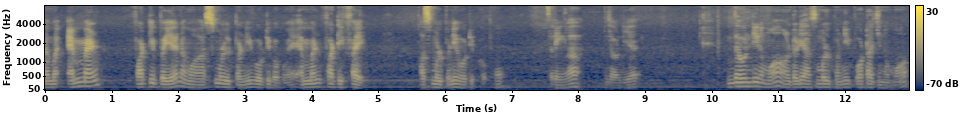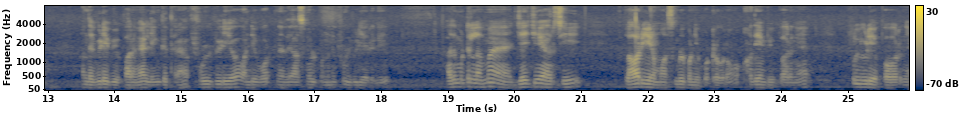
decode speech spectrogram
நம்ம எம்என் ஃபார்ட்டி ஃபைவை நம்ம அஸ்மல் பண்ணி ஓட்டி பார்ப்போம். எம்என் ஃபார்ட்டி ஃபைவ் அஸ்மல் பண்ணி ஓட்டி பார்ப்போம். சரிங்களா? இந்த வண்டியை. இந்த வண்டி நம்ம ஆல்ரெடி அசம்பிள் பண்ணி போட்டாச்சு நம்ம. அந்த வீடியோ போய் பாருங்கள் லிங்க்கு தரேன். ஃபுல் வீடியோ வண்டி ஓட்டினது அசம்பிள் பண்ணது ஃபுல் வீடியோ இருக்குது அது மட்டும் இல்லாமல் ஜேஜேஆர்சி லாரியை நம்ம அசம்பிள் பண்ணி போட்டிருக்கிறோம். அதையும் போய் பாருங்கள் ஃபுல் வீடியோ பாருங்க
